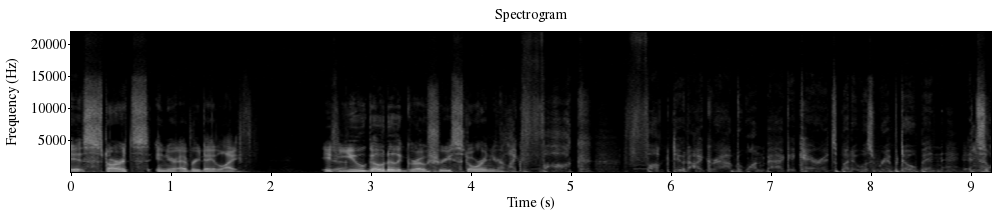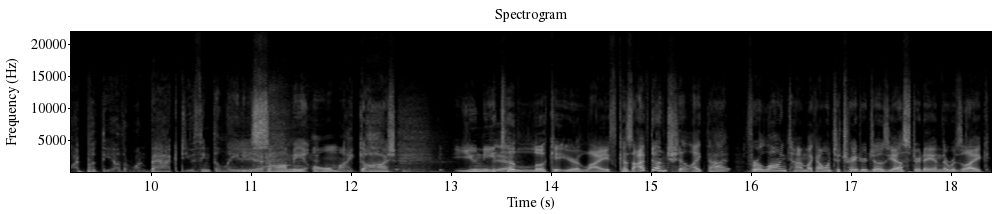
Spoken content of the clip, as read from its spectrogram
It starts in your everyday life. If Yeah. you go to the grocery store and you're like, fuck, fuck, dude, I grabbed one bag of carrots, but it was ripped open. And so I put the other one back. Do you think the lady Yeah. saw me? Oh my gosh. You need Yeah. to look at your life because I've done shit like that for a long time. Like I went to Trader Joe's yesterday and there was like,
